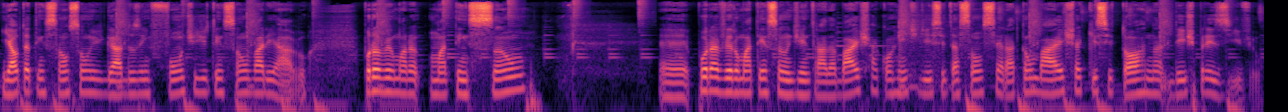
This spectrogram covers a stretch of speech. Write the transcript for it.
e alta tensão são ligados em fonte de tensão variável. Por haver uma, uma tensão é, por haver uma tensão de entrada baixa, a corrente de excitação será tão baixa que se torna desprezível.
